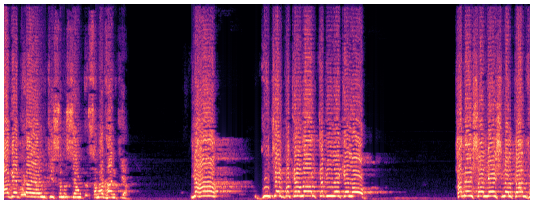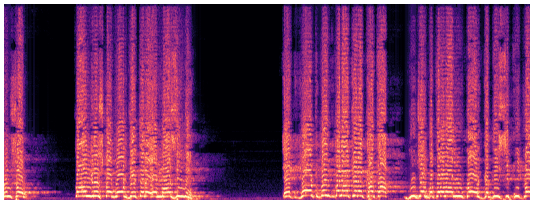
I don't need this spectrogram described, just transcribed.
आगे बढ़ाया, उनकी समस्याओं का समाधान किया। यहाँ गुजर बकरवाल कबीले के लोग, हमेशा नेशनल कॉन्फ्रेंस और कांग्रेस को वोट देते रहे माजी में। एक वोट बैंक बना के रखा था गुजर बकरवालों को और गद्दी सिप्पी को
